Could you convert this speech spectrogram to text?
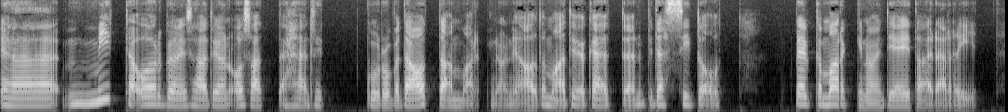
ää, mitkä organisaation osat tähän sit, kun ruvetaan ottaa markkinoinnin automaatio käyttöön, pitäisi sitouttaa? Pelkkä markkinointi ei taida riittää.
